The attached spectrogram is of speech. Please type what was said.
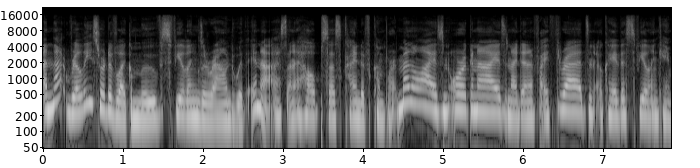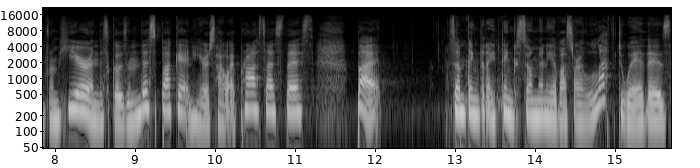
And that really sort of like moves feelings around within us and it helps us kind of compartmentalize and organize and identify threads. And okay, this feeling came from here and this goes in this bucket and here's how I process this. But something that I think so many of us are left with is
